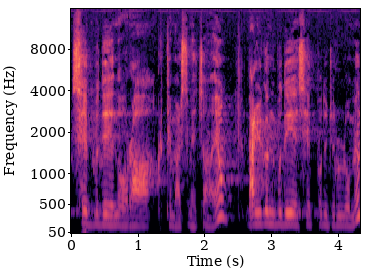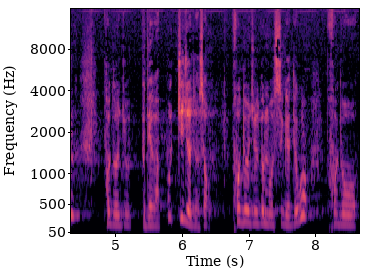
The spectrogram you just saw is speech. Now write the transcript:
새 부대에 넣어라 그렇게 말씀했잖아요. 낡은 부대에 새 포도주를 넣으면 포도주 부대가 찢어져서 포도주도 못 쓰게 되고 포도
